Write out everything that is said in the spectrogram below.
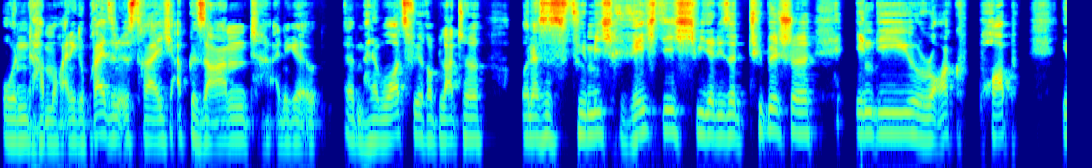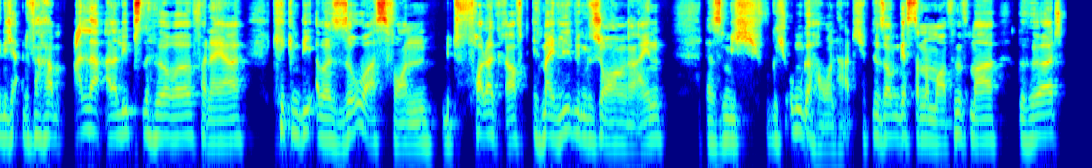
und haben auch einige Preise in Österreich abgesahnt, einige ähm, Awards für ihre Platte und das ist für mich richtig wieder diese typische Indie-Rock-Pop, den ich einfach am aller, allerliebsten höre. Von daher kicken die aber sowas von mit voller Kraft in mein Lieblingsgenre rein, dass es mich wirklich umgehauen hat. Ich habe den Song gestern nochmal fünfmal gehört.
